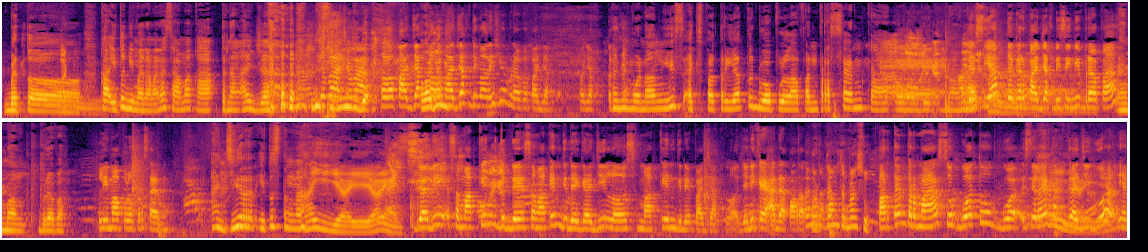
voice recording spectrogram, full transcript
Betul. Waduh. Kak itu di mana-mana sama Kak. Tenang aja. Di Coba coba kalau pajak kalau pajak di Malaysia berapa pajak? Pajak kerja. Aduh mau nangis, ekspatriat tuh 28% kak. Oh nangis. Udah siap dengar pajak di sini berapa? Emang berapa? 50%. Anjir, itu setengah. Ai ai ai. Jadi semakin gede semakin gede gaji lo, semakin gede pajak lo. Jadi kayak ada Part-time termasuk. part time termasuk gue tuh gue istilahnya kan gaji gue ya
